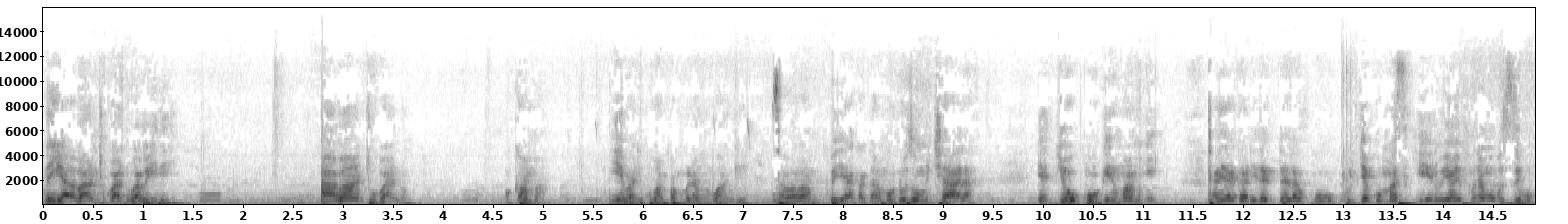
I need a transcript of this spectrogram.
Naye abantu bano babiri abantu bano mukama ye bali kubampa mu bulamu bwange. Saba bampeyo akagambo. Ndooza omukyala yajja okwogera. Mwami tayagalira ddala ku- kujjako masiki eno yafunamu obuzibu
